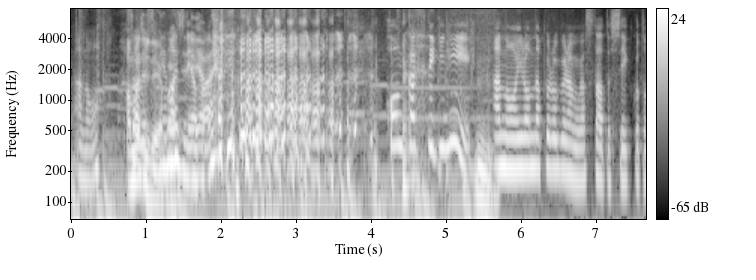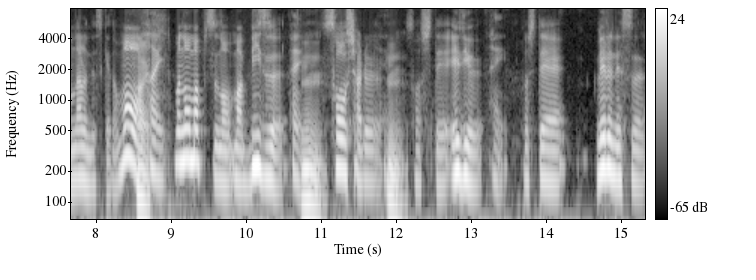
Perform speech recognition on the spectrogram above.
うん、あ のあマジでやばい、マジでやばい。本格的に、うん、あのいろんなプログラムがスタートしていくことになるんですけども、はい、まあ、 NoMaps の、まあ、ビズ、はい、ソーシャル、そしてエデュー、そしてウェルネス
